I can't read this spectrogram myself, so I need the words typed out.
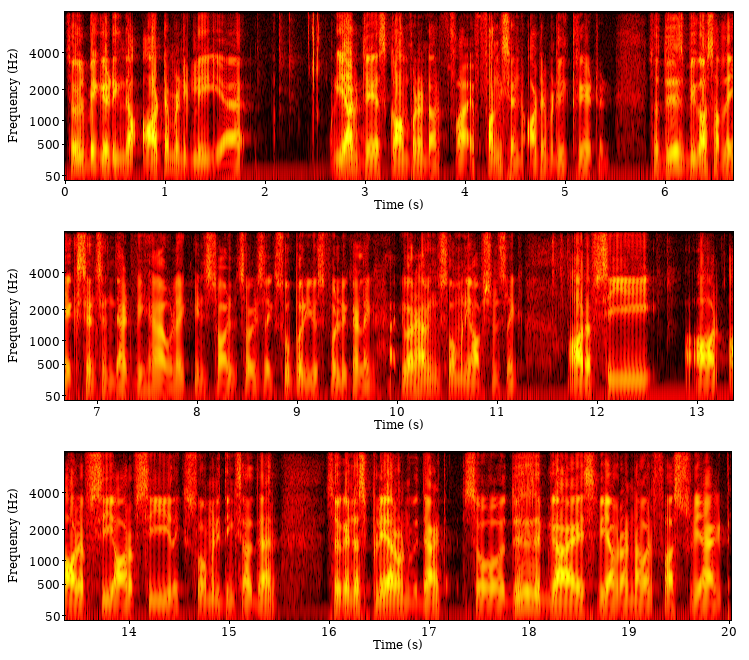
So we'll be getting the automatically uh, react.js component or function automatically created. So this is because of the extension that we have like installed. So it's like super useful. You can like you are having so many options like rfce or rfc rfc like so many things are there so you can just play around with that so this is it guys we have run our first react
